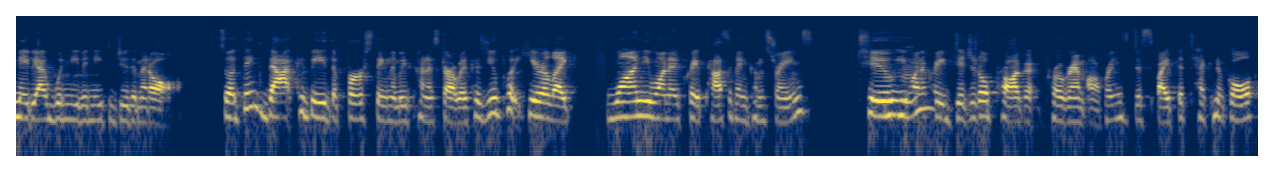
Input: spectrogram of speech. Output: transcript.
maybe I wouldn't even need to do them at all? So I think that could be the first thing that we kind of start with because you put here like one, you want to create passive income streams. 2 mm-hmm. you want to create digital prog- program offerings despite the technical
